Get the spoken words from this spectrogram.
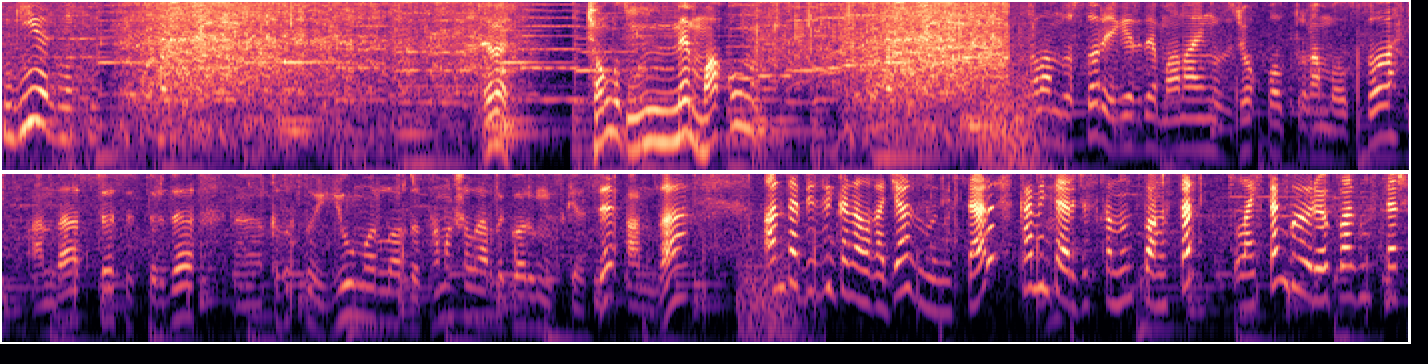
кие бермекмин эме чоң кыз мен макул салам достор эгерде маанайыңыз жок болуп турган болсо анда сөзсүз түрдө кызыктуу юморлорду тамашаларды көргүңүз келсе анда анда биздин каналга жазылыңыздар комментарий жазганды унутпаңыздар лайктан көбүрөөк басыңыздар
